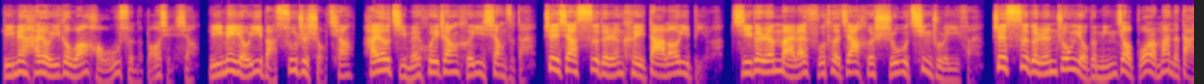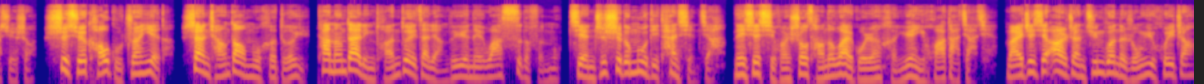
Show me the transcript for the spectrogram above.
里面还有一个完好无损的保险箱，里面有一把苏制手枪，还还有几枚。徽章和一箱子弹，这下四个人可以大捞一笔了。几个人买来伏特加和食物庆祝了一番。这四个人中有个名叫博尔曼的大学生，是学考古专业的，擅长盗墓和德语。他能带领团队在两个月内挖四个坟墓，简直是个墓地探险家。那些喜欢收藏的外国人很愿意花大价钱买这些二战军官的荣誉徽章。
